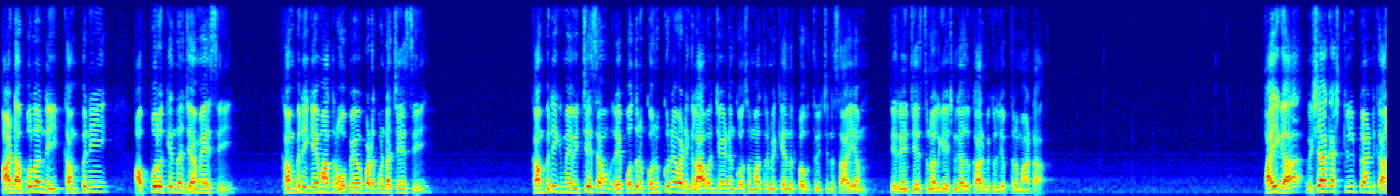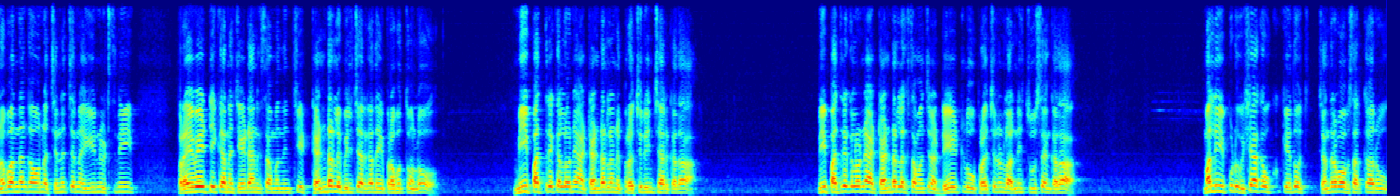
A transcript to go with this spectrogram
ఆ డబ్బులన్నీ కంపెనీ అప్పుల కింద జమేసి కంపెనీకి ఏమాత్రం ఉపయోగపడకుండా చేసి కంపెనీకి మేము ఇచ్చేసాం రేపు పొద్దున కొనుక్కునే వాడికి లాభం చేయడం కోసం మాత్రమే కేంద్ర ప్రభుత్వం ఇచ్చిన సాయం. ఇది నేను చేస్తున్న అలిగేషన్ కాదు కార్మికులు చెప్తున్న మాట. పైగా విశాఖ స్టీల్ ప్లాంట్కి అనుబంధంగా ఉన్న చిన్న చిన్న యూనిట్స్ని ప్రైవేటీకరణ చేయడానికి సంబంధించి టెండర్లు పిలిచారు కదా ఈ ప్రభుత్వంలో. మీ పత్రికల్లోనే ఆ టెండర్లను ప్రచురించారు కదా. మీ పత్రికలోనే ఆ టెండర్లకు సంబంధించిన డేట్లు ప్రచురణలు అన్నీ చూసాం కదా. మళ్ళీ ఇప్పుడు విశాఖ ఉక్కుకి ఏదో చంద్రబాబు సర్కారు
